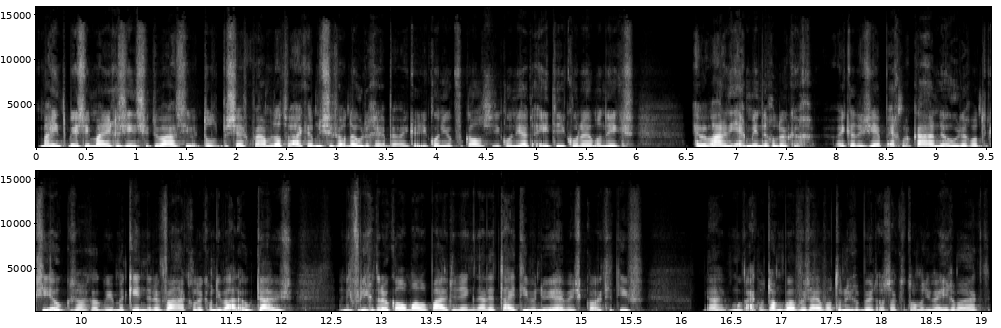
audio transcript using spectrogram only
mijn, tenminste in mijn gezinssituatie, tot het besef kwamen dat we eigenlijk helemaal niet zoveel nodig hebben. Weet je. je kon niet op vakantie, je kon niet uit eten, je kon helemaal niks. En we waren niet echt minder gelukkig. Weet je, dus je hebt echt elkaar nodig. Want ik zie ook, zag ik ook weer mijn kinderen vaak gelukkig, want die waren ook thuis. En die vliegen er ook allemaal op uit en denken, nou, de tijd die we nu hebben is kwalitatief ja, ik moet eigenlijk wel dankbaar voor zijn wat er nu gebeurt, als ik het allemaal niet meegemaakt.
